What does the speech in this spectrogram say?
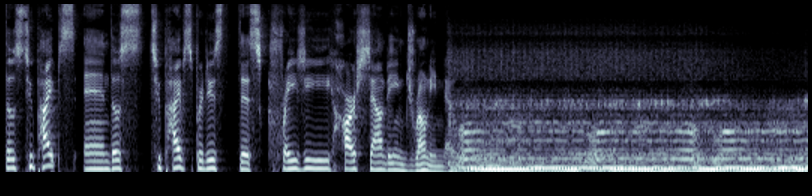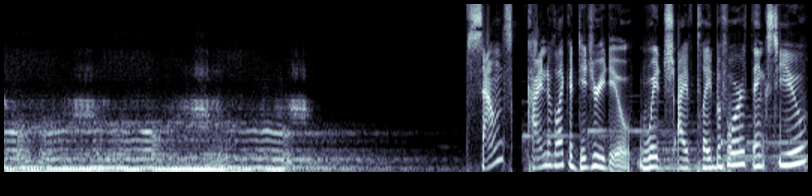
those two pipes, and those two pipes produce this crazy, harsh sounding droning note. Sounds kind of like a didgeridoo, which I've played before thanks to you.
